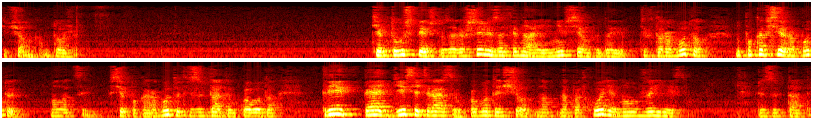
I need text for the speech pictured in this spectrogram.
девчонкам тоже. Те, кто успешно завершили, за финале, не всем выдаю. Те, кто работал, ну пока все работают, молодцы. Все пока работают, результаты у кого-то 3, 5, 10 раз, у кого-то еще на, на подходе, но уже есть результаты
